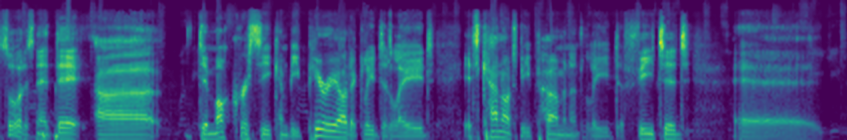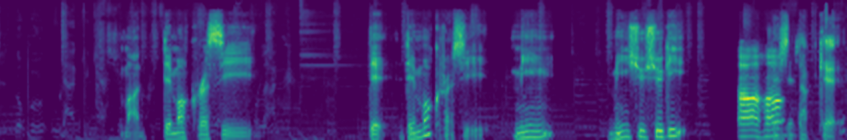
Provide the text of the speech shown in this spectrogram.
そうですね。で、uh, democracy can be periodically delayed. It cannot be permanently defeated. えーまあ、デモクラシー、で、デモクラシー、民民主主義でしたっけ？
